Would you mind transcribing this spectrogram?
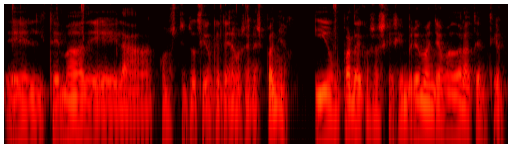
el tema de la constitución que tenemos en España y un par de cosas que siempre me han llamado la atención.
